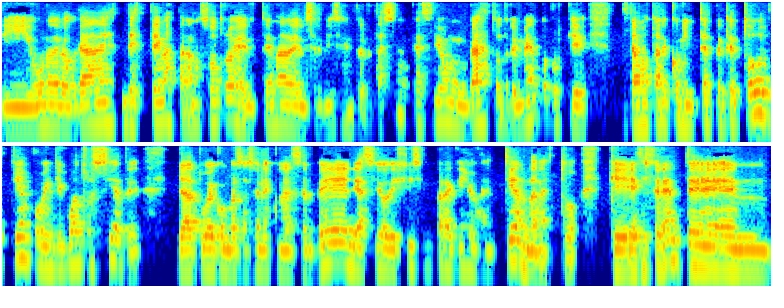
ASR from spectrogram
y uno de los grandes temas para nosotros es el tema del servicio de interpretación, que ha sido un gasto tremendo porque necesitamos estar con intérprete todo el tiempo, 24/7. Ya tuve conversaciones con el CERVEL y ha sido difícil para que ellos entiendan esto, que es diferente en,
